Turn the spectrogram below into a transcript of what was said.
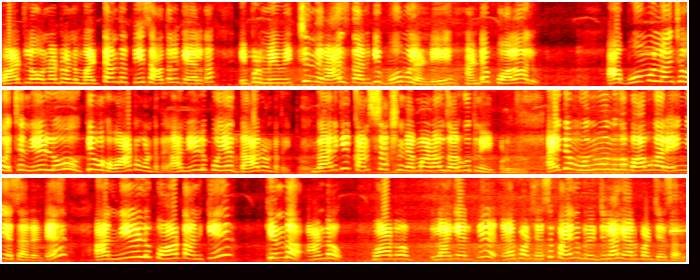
వాటిలో ఉన్నటువంటి మట్టి అంతా తీసి అవతలకి వేయాలి కదా. ఇప్పుడు మేము ఇచ్చింది రాజధానికి భూములండి అంటే పొలాలు. ఆ భూముల్లోంచి వచ్చే నీళ్ళుకి ఒక వాట ఉంటుంది. ఆ నీళ్ళు పోయే దారి ఉంటుంది. దానికి కన్స్ట్రక్షన్ నిర్మాణాలు జరుగుతున్నాయి ఇప్పుడు. అయితే ముందు ముందుగా బాబు గారు ఏం చేశారంటే ఆ నీళ్ళు పోవటానికి కింద అండర్ వాటర్ ఇలాగ ఏర్పి ఏర్పాటు చేసి పైన బ్రిడ్జ్ లాగా ఏర్పాటు చేశారు.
